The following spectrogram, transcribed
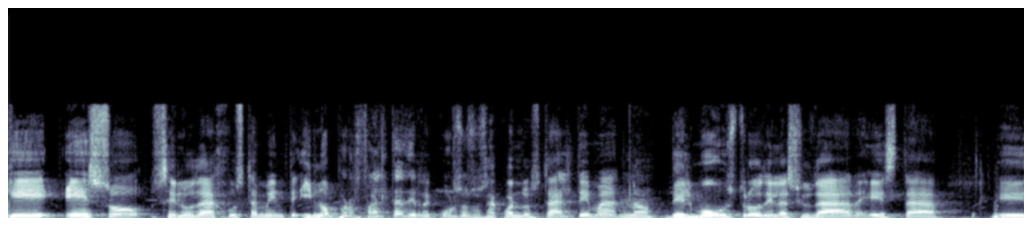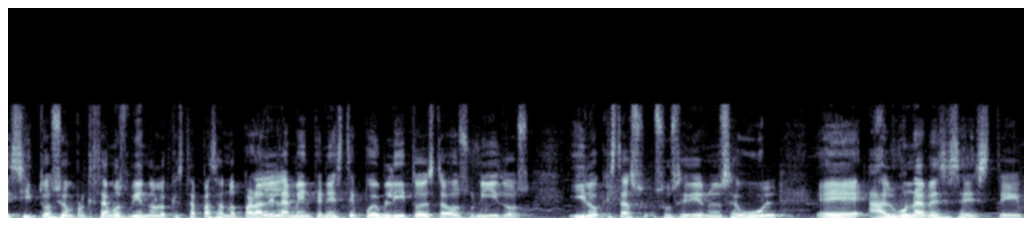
que eso se lo da justamente, y no por falta de recursos, o sea, cuando está el tema No. del monstruo de la ciudad, esta eh, situación, porque estamos viendo lo que está pasando paralelamente en este pueblito de Estados Unidos y lo que está su- sucediendo en Seúl, eh, algunas veces este,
